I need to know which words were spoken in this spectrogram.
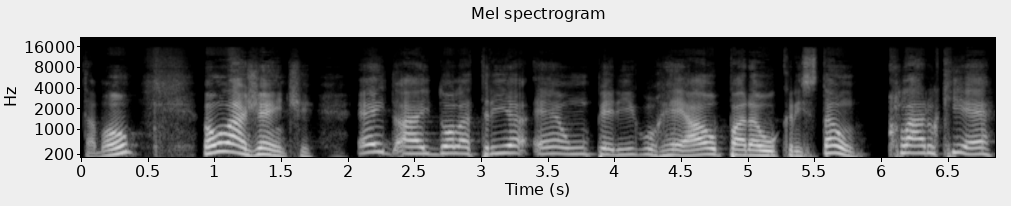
Tá bom? Vamos lá, gente. É, a idolatria é um perigo real para o cristão? Claro que é.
